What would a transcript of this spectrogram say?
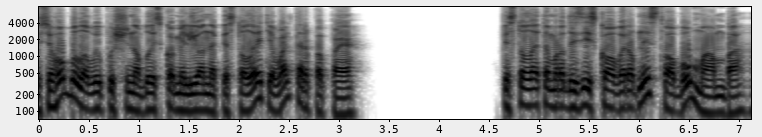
Усього було випущено близько мільйона пістолетів Вальтер ПП. Пістолетом родезійського виробництва був Мамба.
